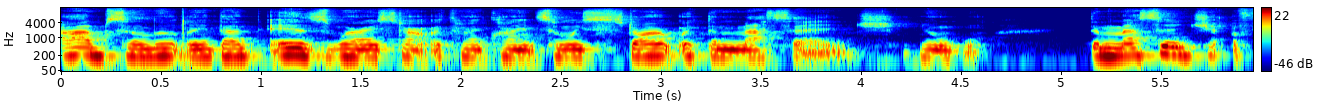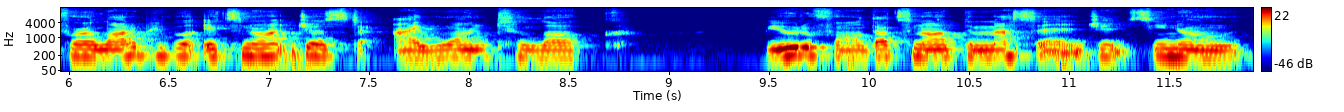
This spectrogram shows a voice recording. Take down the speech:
Absolutely that is where i start with my clients. So we start with the message you know the message for a lot of people it's not just i want to look beautiful that's not the message. It's you know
